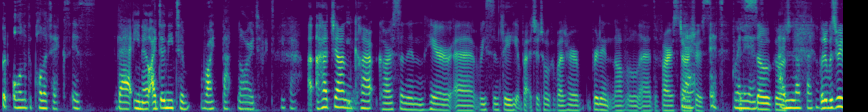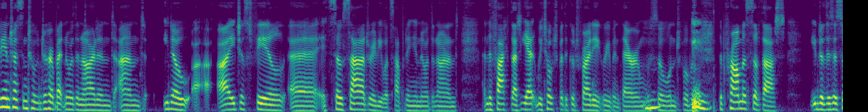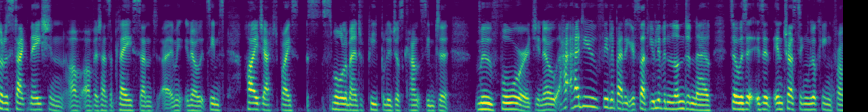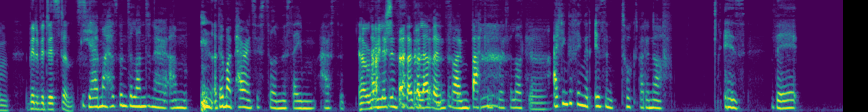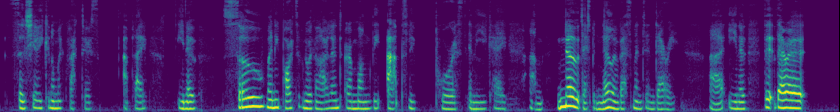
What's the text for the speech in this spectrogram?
but all of the politics is there. You know, I don't need to write that large for it to be there. I had Jan Car- Carson in here uh, recently about to talk about her brilliant novel, uh, The Fire Starters. Yeah, it's brilliant. It's so good. I love that. But it was really interesting talking to her about Northern Ireland, and you know, I, I just feel uh, it's so sad, really, what's happening in Northern Ireland, and the fact that yeah, we talked about the Good Friday Agreement there, and was mm-hmm. so wonderful, but the promise of that you know, there's a sort of stagnation of, of it as a place. And I mean, you know, it seems hijacked by a small amount of people who just can't seem to move forward. You know, how, how, do you feel about it yourself? You live in London now. So is it, is it interesting looking from a bit of a distance? Yeah, my husband's a Londoner. Um, although my parents are still in the same house that oh, right. I lived in since I was 11. so I'm back and forth a lot. Yeah. I think the thing that isn't talked about enough is the socio-economic factors at play. You know, so many parts of Northern Ireland are among the absolute poorest in the UK. Um, no, there's been no investment in Derry. Uh, you know, th- there are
